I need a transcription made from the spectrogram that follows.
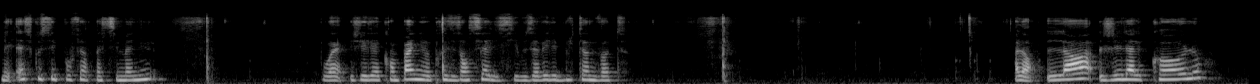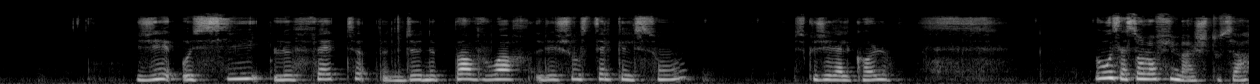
Mais est-ce que c'est pour faire passer Manu? Ouais, j'ai les campagnes présidentielles ici. Vous avez les bulletins de vote. Alors là, j'ai l'alcool. J'ai aussi le fait de ne pas voir les choses telles qu'elles sont, puisque j'ai l'alcool. Oh, ça sent l'enfumage, tout ça.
